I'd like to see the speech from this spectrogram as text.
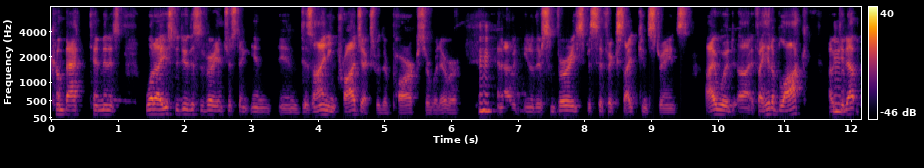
come back ten minutes what I used to do, this is very interesting in in designing projects, whether parks or whatever. Mm-hmm. And I would, you know, there's some very specific site constraints. I would, uh, if I hit a block, I would mm-hmm. get up,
